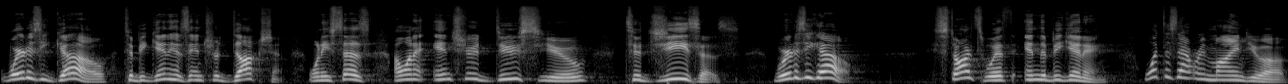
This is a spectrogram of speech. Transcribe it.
where does he go to begin his introduction? When he says, I want to introduce you to Jesus, where does he go? He starts with in the beginning. What does that remind you of?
